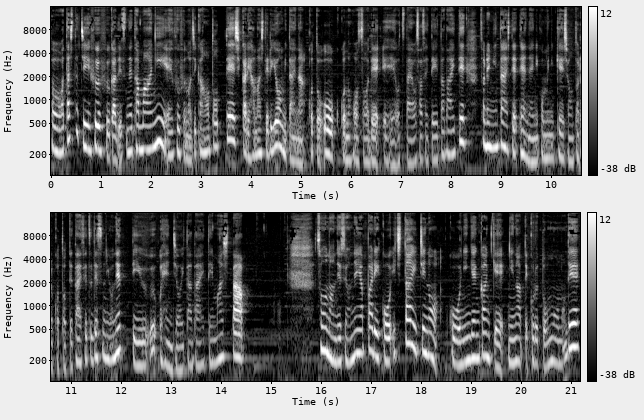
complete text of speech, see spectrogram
そう私たち夫婦がですねたまに、えー、夫婦の時間をとってしっかり話してるよみたいなことをここの放送で、えー、お伝えをさせていただいてそれに対して丁寧にコミュニケーションを取ることって大切ですよねっていうお返事をいただいていました。そうなんですよねやっぱりこう1対1のこう人間関係になってくると思うので、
